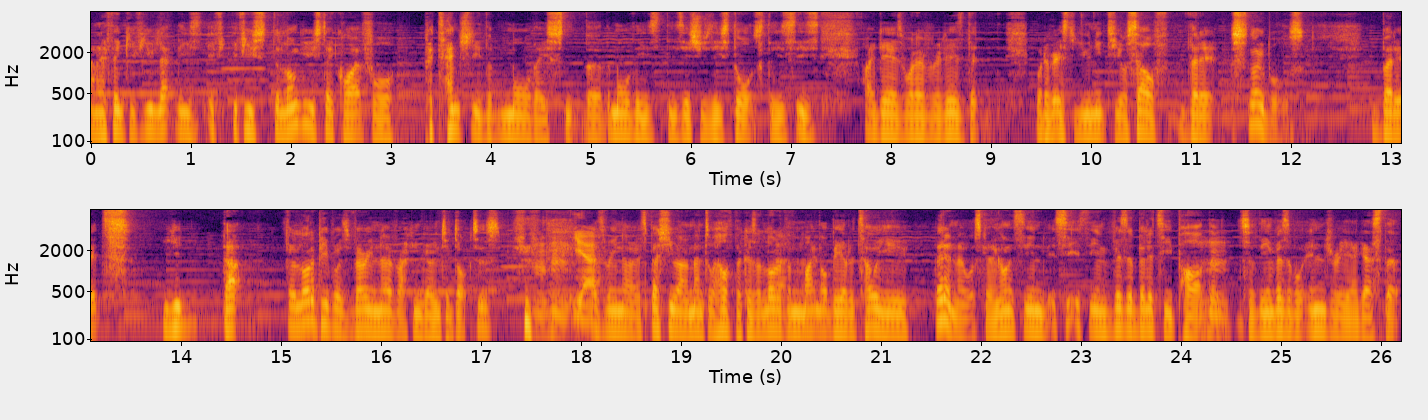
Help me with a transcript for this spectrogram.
And I think if you let these, if if you the longer you stay quiet for, potentially the more they the, the more these these issues, these thoughts, these these ideas, whatever it is that whatever it is unique to yourself, that it snowballs. But it's you that. For a lot of people, it's very nerve wracking going to doctors. Yeah. as we know, especially around mental health, because a lot of them might not be able to tell you. They don't know what's going on. It's the it's, it's the invisibility part, that sort of the invisible injury, I guess, that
